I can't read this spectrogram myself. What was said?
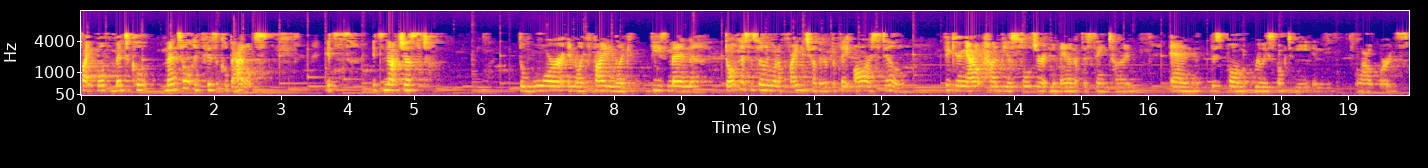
fight both mental, mental and physical battles. It's it's not just the war and like fighting. Like these men don't necessarily want to fight each other, but they are still figuring out how to be a soldier and a man at the same time. And this poem really spoke to me in loud words.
